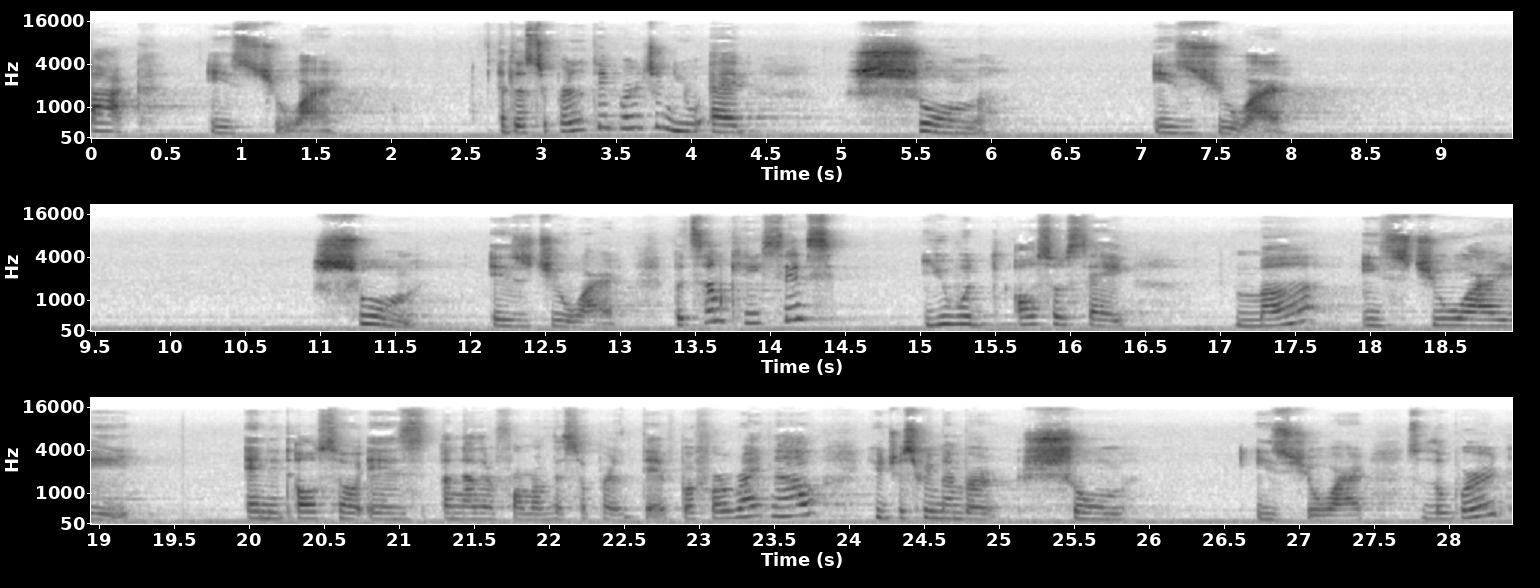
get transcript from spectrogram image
Pak i zgjuar. At the superlative version, you add shumë i zgjuar. Shumë is juar. But some cases you would also say ma is juari and it also is another form of the superlative. But for right now, you just remember shum is juar. So the word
